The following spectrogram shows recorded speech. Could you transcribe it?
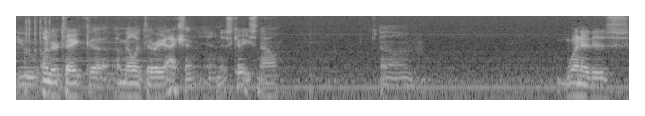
you undertake uh, a military action in this case. Now, um, when it is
